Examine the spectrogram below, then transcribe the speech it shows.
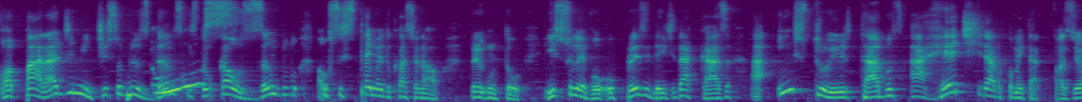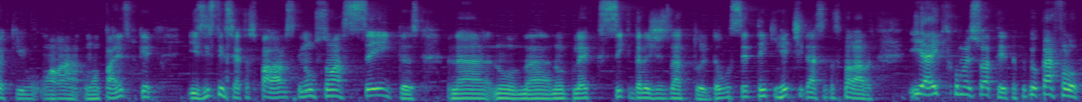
ó, parar de mentir sobre os danos Nossa. que estão causando ao sistema educacional, perguntou. Isso levou o presidente da casa a instruir Tabus a retirar o comentário. Fazer aqui uma, uma parênteses, porque existem certas palavras que não são aceitas na, no, na, no lexic da legislatura. Então você tem que retirar certas palavras. E aí que começou a treta, porque o cara falou,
